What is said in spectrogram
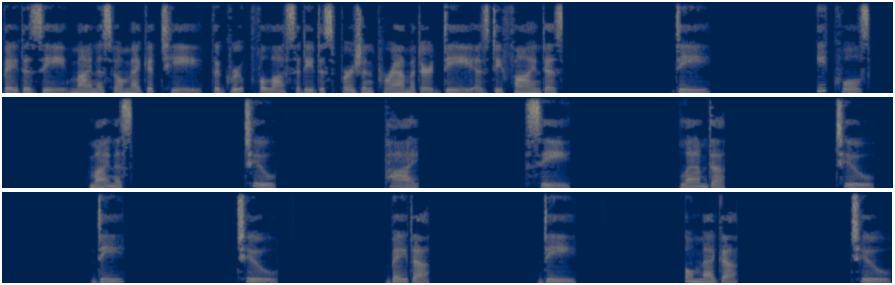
beta z minus omega t, the group velocity dispersion parameter d is defined as d equals minus 2 pi c lambda 2 d 2 beta d omega 2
